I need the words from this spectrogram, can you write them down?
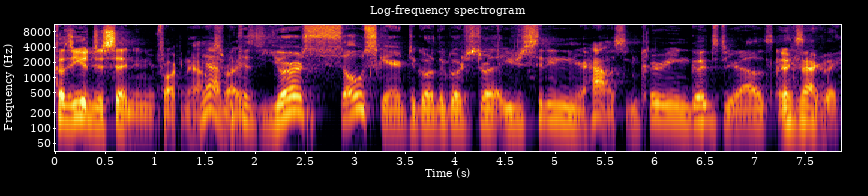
because you're just sitting in your fucking house, Yeah, right? because you're so scared to go to the grocery store that you're just sitting in your house and carrying goods to your house. exactly.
